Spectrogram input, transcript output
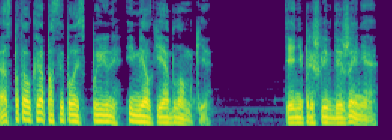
а с потолка посыпалась пыль и мелкие обломки. Тени пришли в движение.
